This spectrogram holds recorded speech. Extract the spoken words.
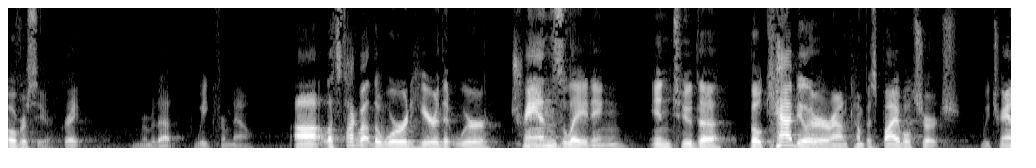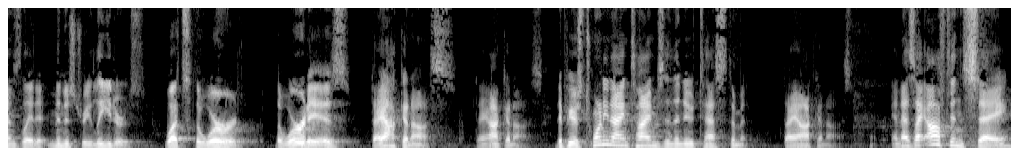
Overseer. Great. Remember that week from now. Uh, let's talk about the word here that we're translating into the vocabulary around Compass Bible Church. We translate it ministry leaders. What's the word? The word is diakonos. Diakonos. It appears 29 times in the New Testament. Diakonos. And as I often say,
